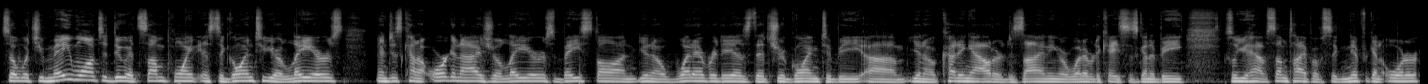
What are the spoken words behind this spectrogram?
So what you may want to do at some point is to go into your layers and just kind of organize your layers based on, you know, whatever it is that you're going to be, um, you know, cutting out or designing or whatever the case is going to be. So you have some type of significant order.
